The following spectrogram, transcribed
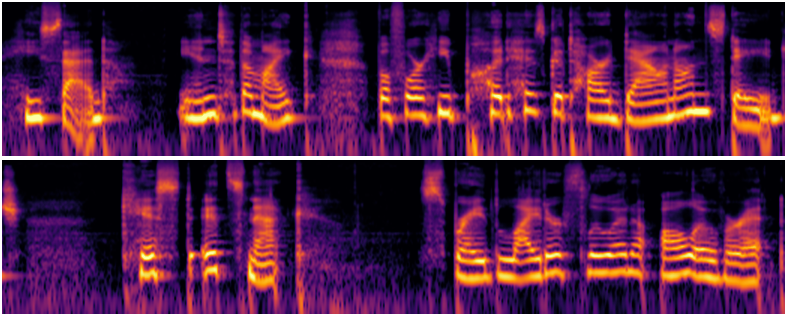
he said into the mic before he put his guitar down on stage, kissed its neck, sprayed lighter fluid all over it,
